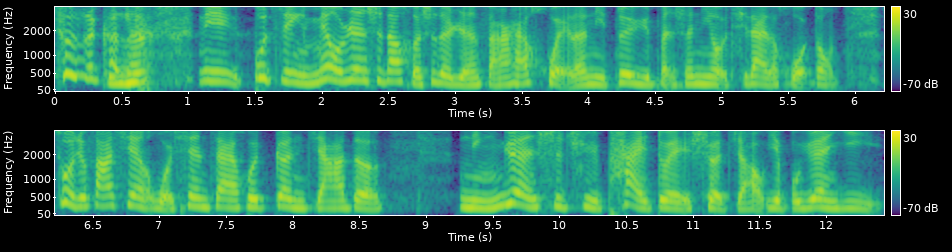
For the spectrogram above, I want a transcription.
就是可能你不仅没有认识到合适的人，反而还毁了你对于本身你有期待的活动。所以我就发现，我现在会更加的。宁愿是去派对社交，也不愿意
